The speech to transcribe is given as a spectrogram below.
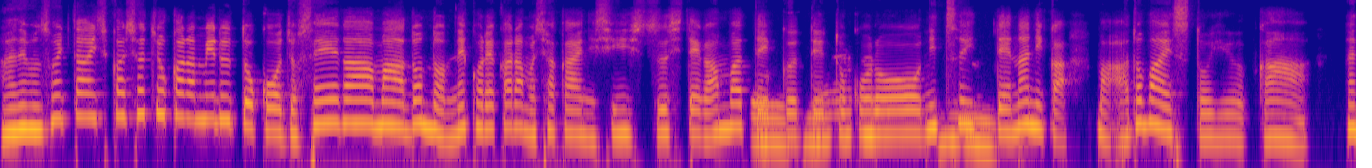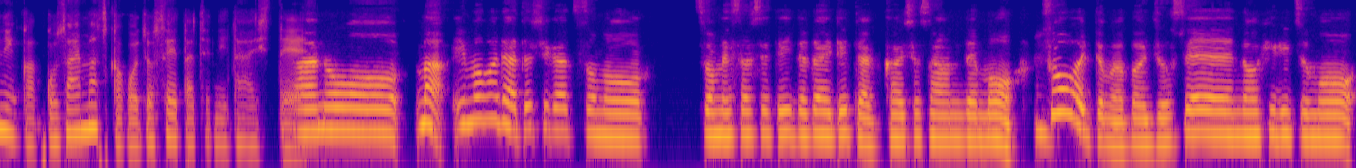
あでもそういった石川社長から見ると、こう女性がまあどんどんね、これからも社会に進出して頑張っていくっていうところについて何か、まあアドバイスというか、何かございますか？こう女性たちに対して。あのまあ今まで私がその、勤めさせていただいてた会社さんでも、うん、そうは言ってもやっぱり女性の比率も、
